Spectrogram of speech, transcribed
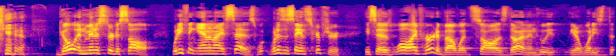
Go and minister to Saul. What do you think Ananias says? What, does it say in Scripture? He says, "Well, I've heard about what Saul has done and who he, you know what he's d-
